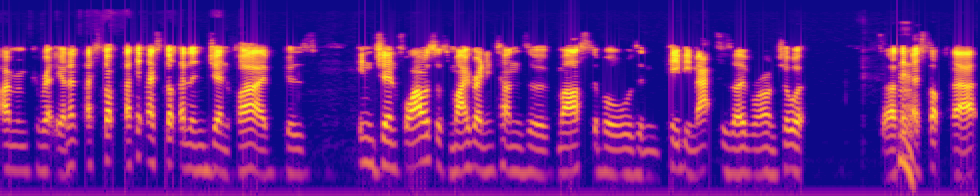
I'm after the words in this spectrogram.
I remember correctly, I don't. I stopped. I think I stopped that in Gen five because in Gen four I was just migrating tons of Master Balls and PP Maxes over onto it. So I think hmm. I stopped that.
